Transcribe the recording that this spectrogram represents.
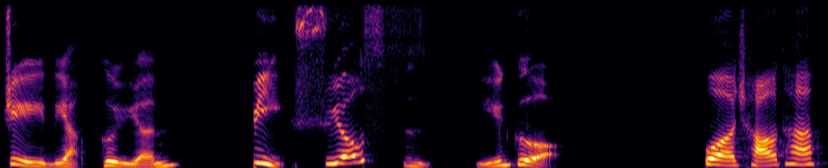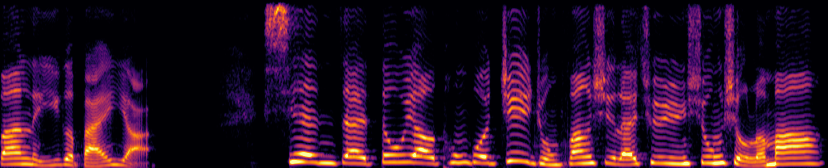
这两个人必须要死一个。我朝他翻了一个白眼儿。现在都要通过这种方式来确认凶手了吗？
